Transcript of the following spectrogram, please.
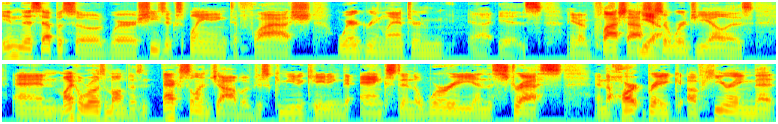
in this episode where she's explaining to Flash where Green Lantern uh, is. You know, Flash asks Yeah. her where GL is, and Michael Rosenbaum does an excellent job of just communicating the angst and the worry and the stress and the heartbreak of hearing that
